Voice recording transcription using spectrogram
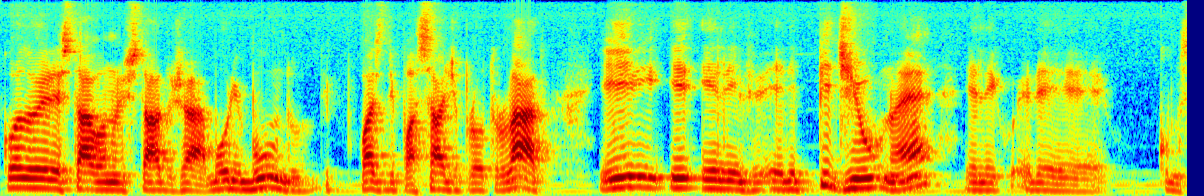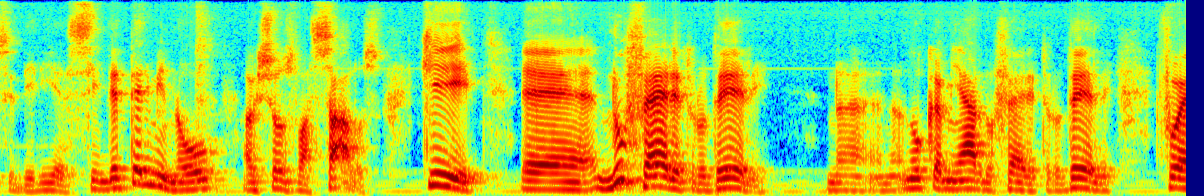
quando ele estava num estado já moribundo, quase de passagem para o outro lado, ele, ele, ele pediu, né? ele, ele, como se diria assim, determinou aos seus vassalos que é, no féretro dele na, no caminhar do féretro dele, foi,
